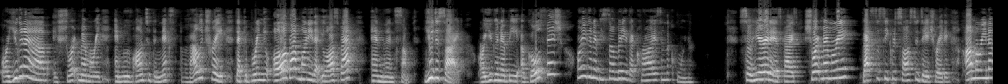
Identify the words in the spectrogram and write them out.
Or are you going to have a short memory and move on to the next valid trade that could bring you all that money that you lost back and then some? You decide. Are you going to be a goldfish or are you going to be somebody that cries in the corner? So here it is, guys. Short memory, that's the secret sauce to day trading. I'm Marina,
